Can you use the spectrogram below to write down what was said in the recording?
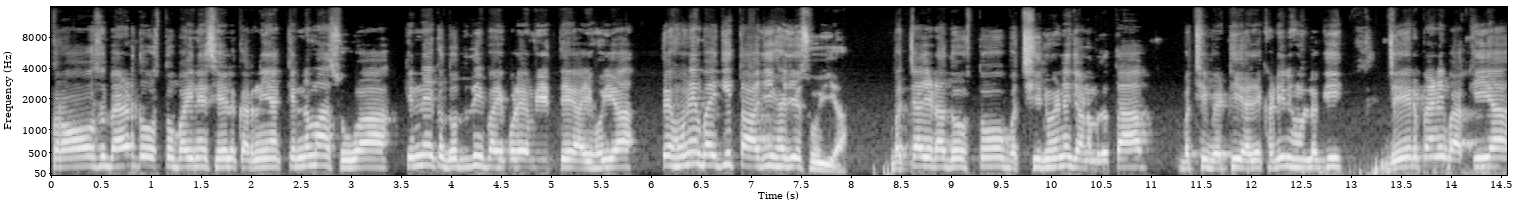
ਕ੍ਰੋਸ ਬੈੜ ਦੋਸਤੋ ਬਾਈ ਨੇ ਸੇਲ ਕਰਨੀ ਆ। ਕਿੰਨਵਾਂ ਸੂਆ ਕਿੰਨੇ ਕ ਦੁੱਧ ਦੀ ਬਾਈ ਕੋਲੇ ਉਮੀਦ ਤੇ ਆਈ ਹੋਈ ਆ। ਤੇ ਹੁਣੇ ਬਾਈ ਜੀ ਤਾਜੀ ਹਜੇ ਸੂਈ ਆ। ਬੱਚਾ ਜਿਹੜਾ ਦੋਸਤੋ ਬੱਚੀ ਨੂੰ ਇਹਨੇ ਜਨਮ ਦਿੱਤਾ। ਬੱਚੀ ਬੈਠੀ ਆ ਜੇ ਖੜੀ ਨਹੀਂ ਹੋਣ ਲੱਗੀ। ਜੇਰ ਪੈਣੀ ਬਾਕੀ ਆ।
